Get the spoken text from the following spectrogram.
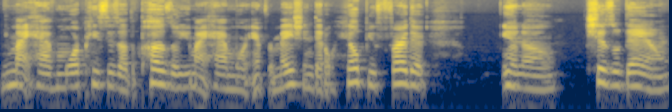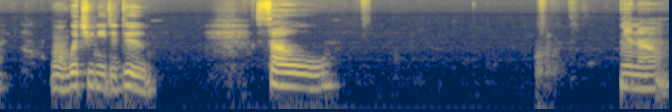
You might have more pieces of the puzzle. You might have more information that'll help you further, you know, chisel down on what you need to do. So, you know,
